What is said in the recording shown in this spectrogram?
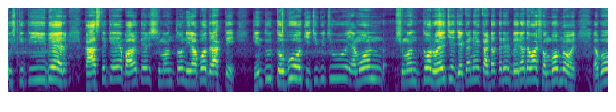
দুষ্কৃতীদের কাছ থেকে ভারতের সীমান্ত নিরাপদ রাখতে। কিন্তু তবুও কিছু কিছু এমন সীমান্ত রয়েছে যেখানে কাটাতারের বেড়া দেওয়া সম্ভব নয় এবং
